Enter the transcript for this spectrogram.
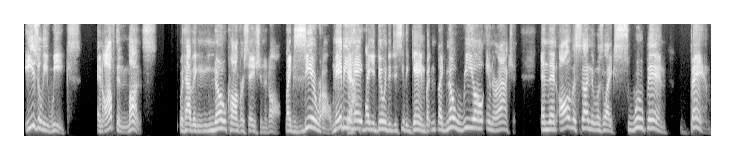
easily weeks and often months with having no conversation at all, like zero. Maybe yeah. hey, how you doing? Did you see the game? But like no real interaction. And then all of a sudden it was like swoop in, bam.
